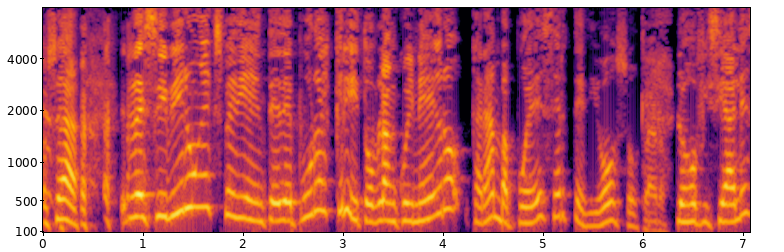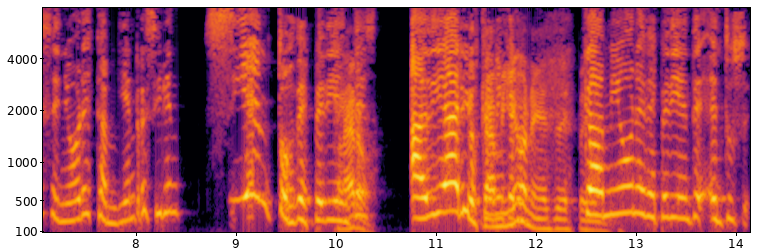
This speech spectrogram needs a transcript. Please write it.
O sea, recibir un expediente de puro escrito, blanco y negro, caramba, puede ser tedioso. Claro. Los oficiales, señores, también reciben cientos de expedientes a diario. Camiones de expediente. Camiones de expediente. Entonces,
